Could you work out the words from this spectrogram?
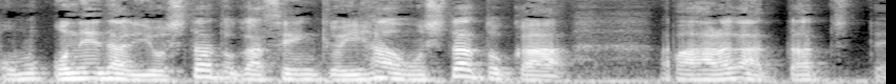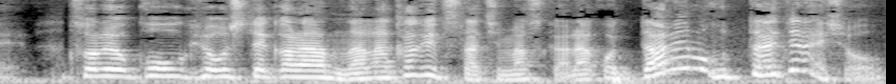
おねだりをしたとか、選挙違反をしたとか、パワハラがあったって言って、それを公表してから7ヶ月経ちますから、これ誰も訴えてないでしょ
